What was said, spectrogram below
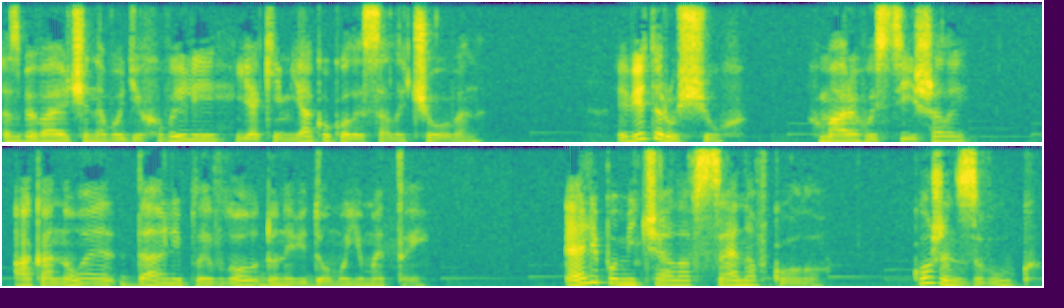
збиваючи на воді хвилі, які м'яко колесали човен. Вітер ущух, хмари густішали, а каное далі пливло до невідомої мети. Елі помічала все навколо, кожен звук,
